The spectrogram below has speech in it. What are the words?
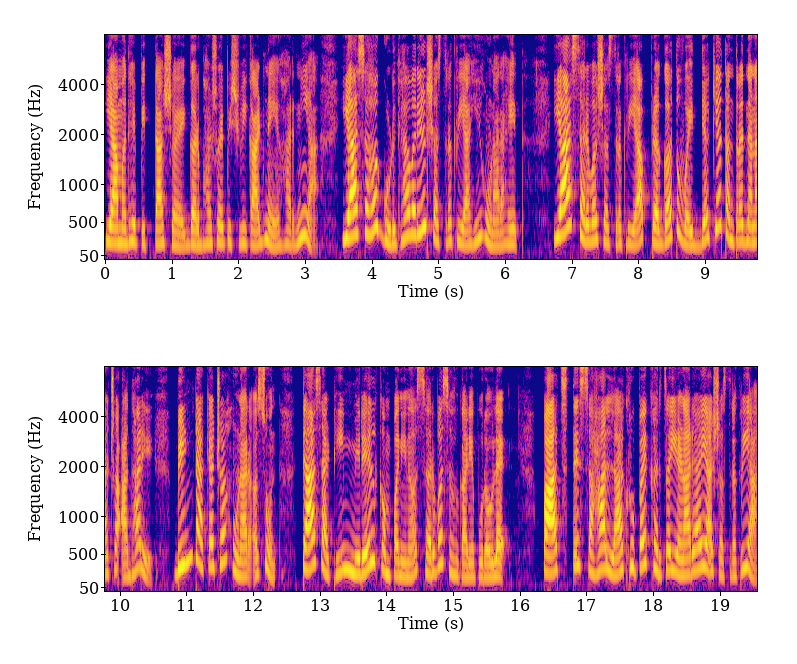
यामध्ये पित्ताशय गर्भाशय पिशवी काढणे हर्निया यासह गुडघ्यावरील शस्त्रक्रियाही होणार आहेत. या सर्व शस्त्रक्रिया प्रगत वैद्यकीय तंत्रज्ञानाच्या आधारे बिनटाक्याच्या होणार असून त्यासाठी मिरेल कंपनीनं सर्व सहकार्य पुरवलंय. पाच ते सहा लाख रुपये खर्च येणाऱ्या या शस्त्रक्रिया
